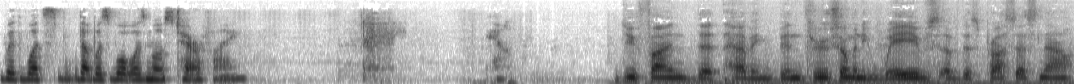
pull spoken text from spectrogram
with what's that was what was most terrifying. Yeah. Do you find that having been through so many waves of this process now,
